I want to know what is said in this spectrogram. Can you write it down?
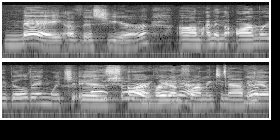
May of this year. Um, I'm in the Armory building, which is Oh, sure. um, right Yeah, on yeah. Farmington Avenue,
